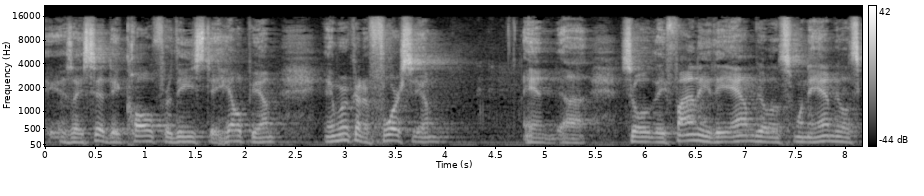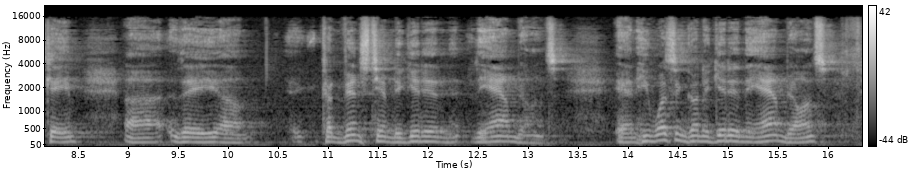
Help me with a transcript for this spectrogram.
as I said, they called for these to help him, and weren't going to force him. And uh, so they finally, the ambulance, when the ambulance came, uh, they um, convinced him to get in the ambulance. And he wasn't going to get in the ambulance.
